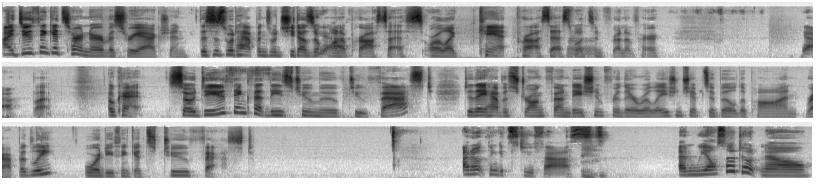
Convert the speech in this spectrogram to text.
i do think it's her nervous reaction this is what happens when she doesn't Yeah. want to process or like can't process what's mm-hmm. in front of her yeah. But okay. So, do you think that these two move too fast? Do they have a strong foundation for their relationship to build upon rapidly? Or do you think it's too fast? I don't think it's too fast. and we also don't know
